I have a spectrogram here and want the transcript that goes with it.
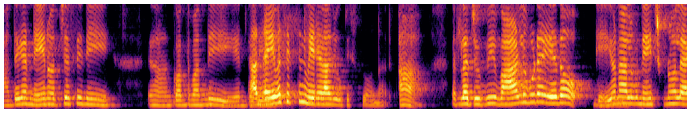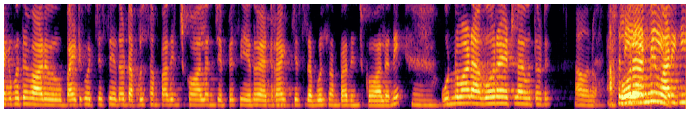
అంతేగాని నేను వచ్చేసి నీ కొంతమంది దైవశక్తిని వేరేలా చూపిస్తూ ఉన్నారు. ఆ, అట్లా చూపి వాళ్ళు కూడా ఏదో ఏయో నాలుగు నేర్చుకునో లేకపోతే వాడు బయటకు వచ్చేసి ఏదో డబ్బులు సంపాదించుకోవాలని చెప్పేసి ఏదో అట్రాక్ట్ చేసి డబ్బులు సంపాదించుకోవాలని ఉన్నవాడు అఘోర ఎట్లా అవుతాడు? అవును. అసలు ఏమీ- వాడికి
